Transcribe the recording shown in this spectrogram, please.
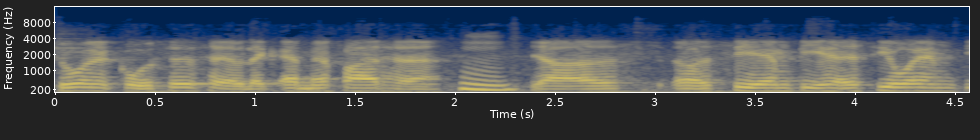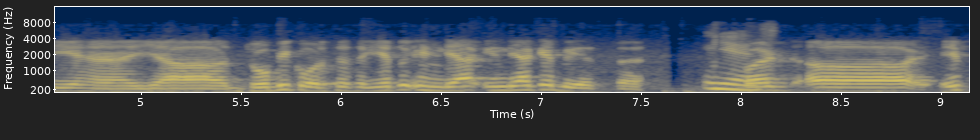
जो है कोर्सेस है लाइक एम एफ़ आर है hmm. या सी एम टी है सी ओ एम टी है या जो भी कोर्सेज है ये तो इंडिया इंडिया के बेस्ड है but if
